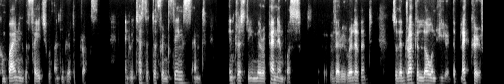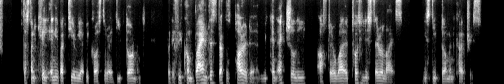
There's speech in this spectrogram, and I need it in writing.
combining the phage with antibiotic drugs. And we tested different things, and interesting, meropenem was very relevant. So the drug alone here, the black curve, does not kill any bacteria because they are deep dormant. But if we combine this drug with Paride, we can actually, after a while, totally sterilize these deep dormant cultures.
